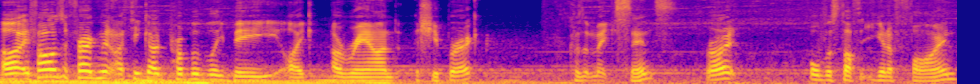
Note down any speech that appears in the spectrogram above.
Uh, if I was a fragment, I think I'd probably be, like, around a shipwreck. Because it makes sense, right? All the stuff that you're going to find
